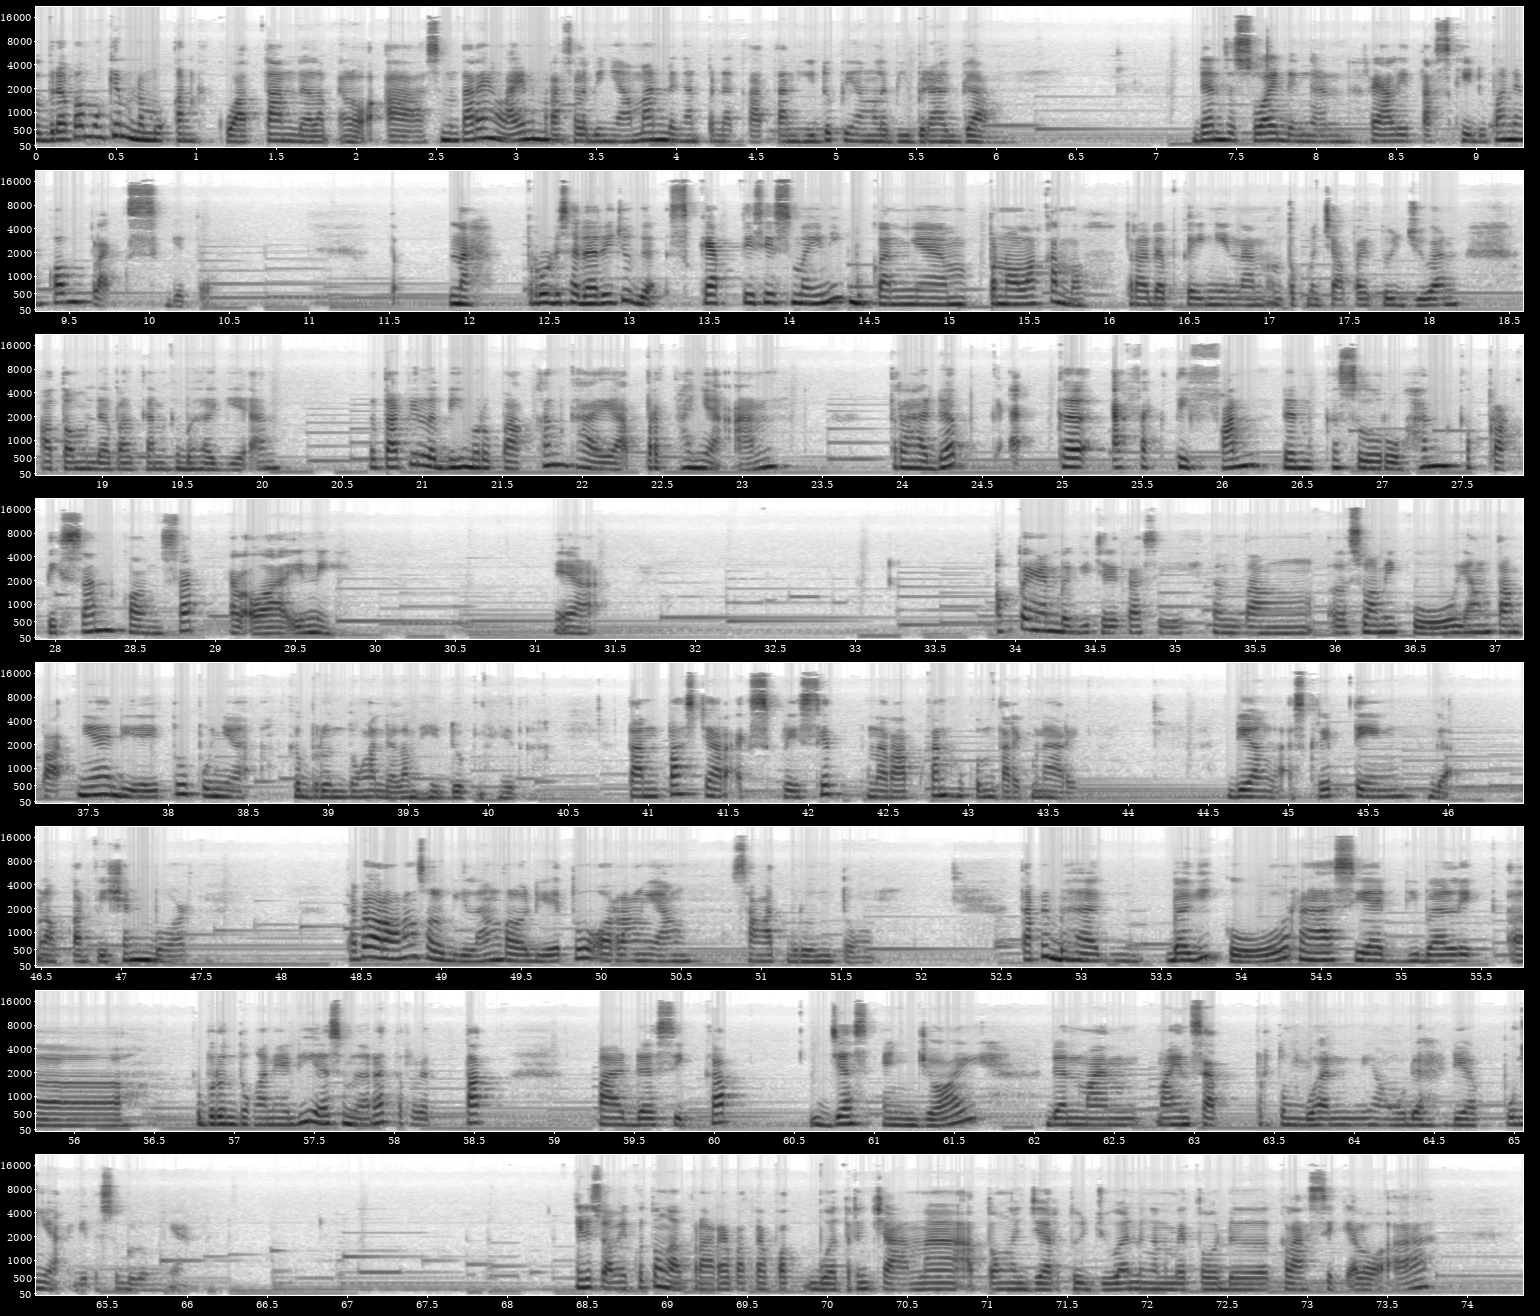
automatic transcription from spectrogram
Beberapa mungkin menemukan kekuatan dalam LOA, sementara yang lain merasa lebih nyaman dengan pendekatan hidup yang lebih beragam dan sesuai dengan realitas kehidupan yang kompleks gitu. Nah, perlu disadari juga, skeptisisme ini bukannya penolakan loh terhadap keinginan untuk mencapai tujuan atau mendapatkan kebahagiaan, tetapi lebih merupakan kayak pertanyaan terhadap keefektifan dan keseluruhan kepraktisan konsep LOA ini ya. Aku pengen bagi cerita sih tentang uh, suamiku yang tampaknya dia itu punya keberuntungan dalam hidup gitu. Tanpa secara eksplisit menerapkan hukum tarik menarik dia nggak scripting nggak melakukan vision board. Tapi orang-orang selalu bilang kalau dia itu orang yang sangat beruntung. Tapi bagiku rahasia dibalik uh, keberuntungannya dia sebenarnya terletak pada sikap just enjoy dan mind, mindset pertumbuhan yang udah dia punya gitu sebelumnya. Ini suamiku tuh nggak pernah repot-repot buat rencana atau ngejar tujuan dengan metode klasik LOA.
